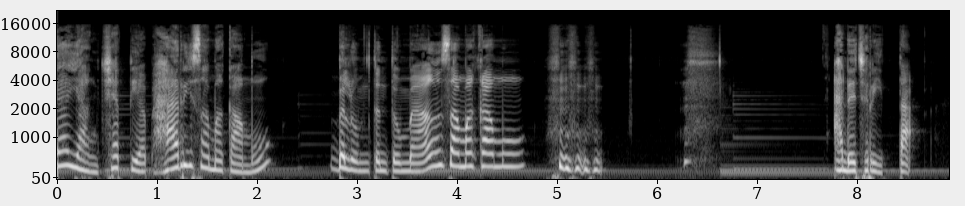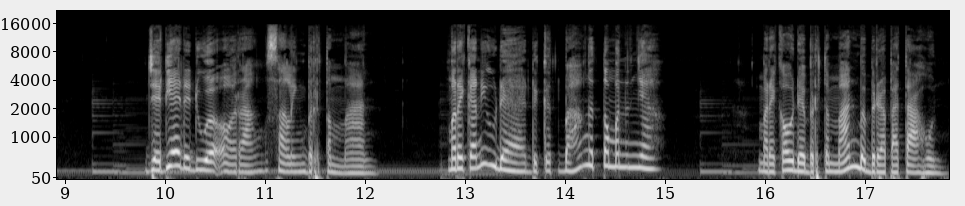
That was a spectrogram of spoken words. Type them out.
dia yang chat tiap hari sama kamu belum tentu mau sama kamu. ada cerita. Jadi ada dua orang saling berteman. Mereka nih udah deket banget temennya. Mereka udah berteman beberapa tahun.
